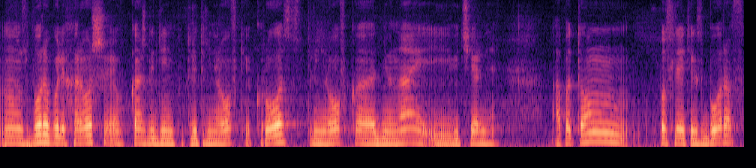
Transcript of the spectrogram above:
Ну, сборы были хорошие, каждый день по три тренировки, кросс, тренировка дневная и вечерняя. А потом, после этих сборов,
